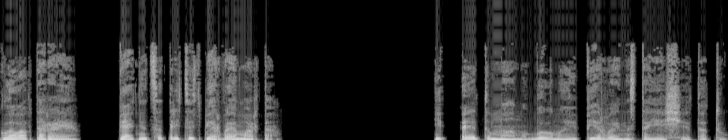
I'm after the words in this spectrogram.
Глава вторая. Пятница, 31 марта. И это, мама, было мое первое настоящее тату.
